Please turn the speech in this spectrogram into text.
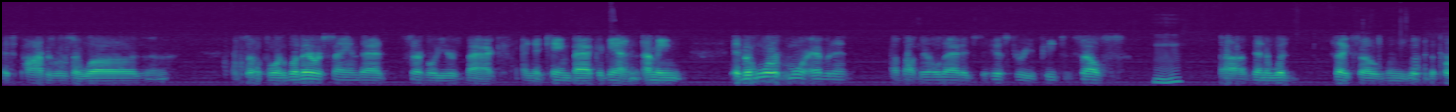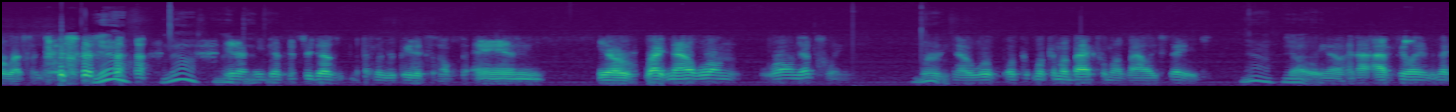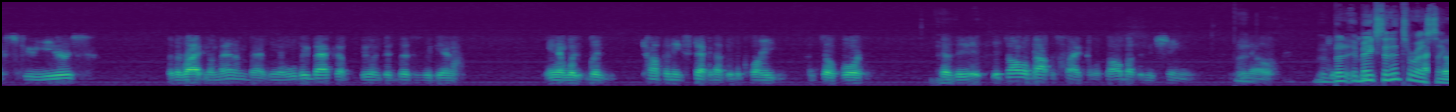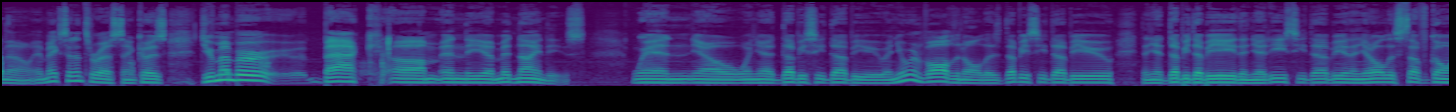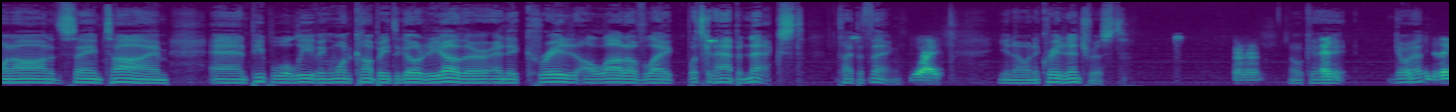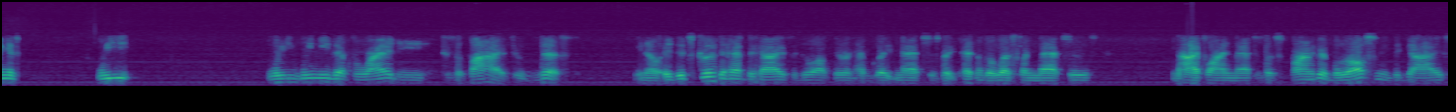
as popular as it was, and and so forth. Well, they were saying that several years back, and it came back again. I mean, if it weren't more evident about the old adage, the history repeats itself, mm-hmm. uh, then it would say so when you look at the pro wrestling business. yeah, no, you know, because history does definitely repeat itself, and you know, right now we're on we're on the upswing. Mm-hmm. We're you know we're, we're we're coming back from a valley stage. Yeah, yeah. So you know, and I, I'm feeling the next few years with the right momentum that you know we'll be back up doing good business again. You know, with, with companies stepping up to the plate and so forth. Because it, it's all about the cycle. It's all about the machine. But, you know. But it makes it interesting, though. It makes it interesting because do you remember back um, in the uh, mid '90s when you know when you had WCW and you were involved in all this WCW, then you had WWE, then you had ECW, and then you had all this stuff going on at the same time, and people were leaving one company to go to the other, and it created a lot of like, what's going to happen next? Type of thing. Right. You know, and it created interest. Mm-hmm. Okay. And Go ahead. The thing is, we we we need that variety to survive, to exist. You know, it, it's good to have the guys that go out there and have great matches, great technical wrestling matches, and high flying matches. That's fine and good. But we also need the guys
